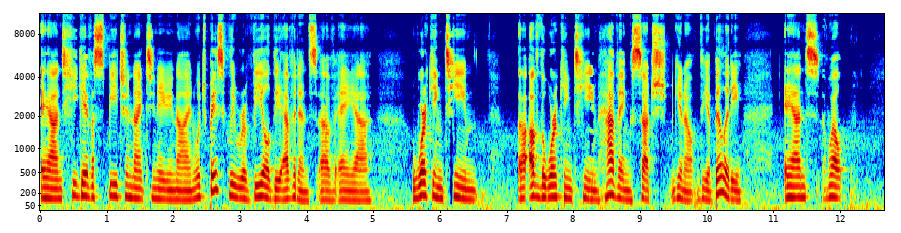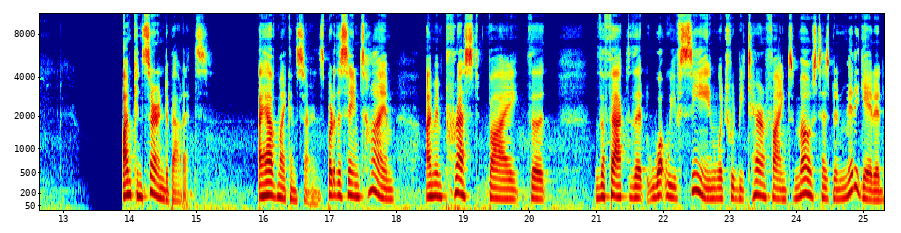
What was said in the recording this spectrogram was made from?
And he gave a speech in 1989 which basically revealed the evidence of a uh, working team, uh, of the working team having such, you know, the ability. And, well, I'm concerned about it. I have my concerns. But at the same time, I'm impressed by the the fact that what we've seen, which would be terrifying to most, has been mitigated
